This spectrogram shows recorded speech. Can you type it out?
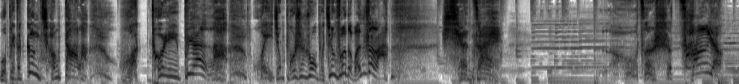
我变得更强大了，我蜕变了，我已经不是弱不禁风的蚊子了，现在老子是苍蝇。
